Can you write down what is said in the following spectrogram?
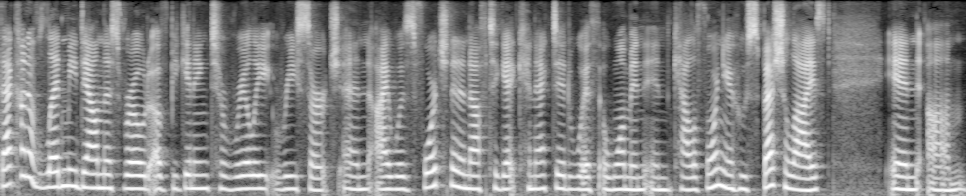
that kind of led me down this road of beginning to really research. And I was fortunate enough to get connected with a woman in California who specialized in um,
